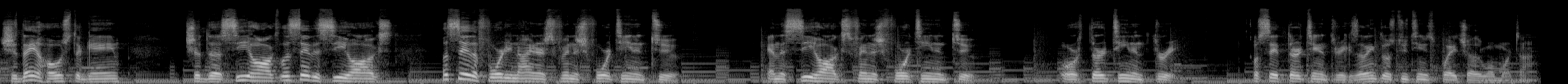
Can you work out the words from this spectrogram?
Should they host a game? Should the Seahawks, let's say the Seahawks, let's say the 49ers finish 14 and 2, and the Seahawks finish 14 and 2, or 13 and 3. Let's say 13 and 3, because I think those two teams play each other one more time.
